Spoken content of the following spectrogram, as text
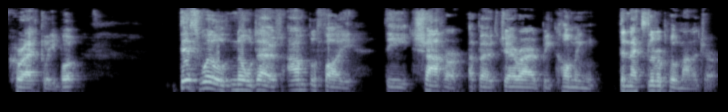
correctly. But this will no doubt amplify the chatter about Gerrard becoming the next Liverpool manager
